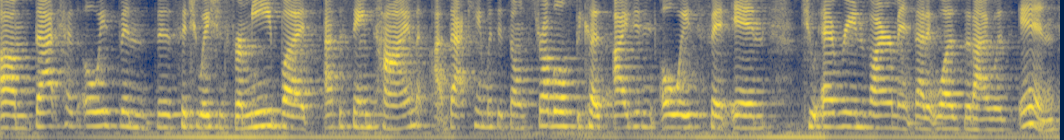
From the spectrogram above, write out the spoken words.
Um, that has always been the situation for me, but at the same time, uh, that came with its own struggles because I didn't always fit in to every environment that it was that I was in.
